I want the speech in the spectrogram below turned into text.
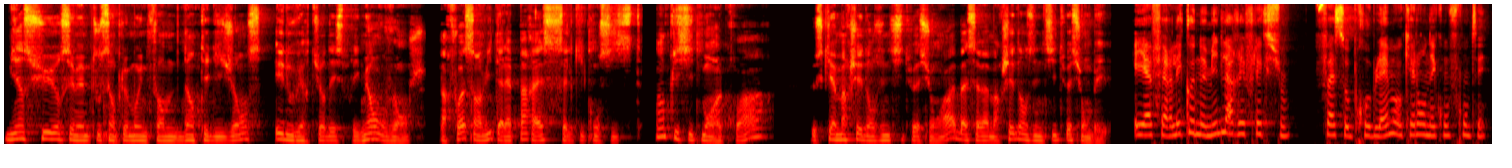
Bien sûr, c'est même tout simplement une forme d'intelligence et d'ouverture d'esprit, mais en revanche, parfois ça invite à la paresse, celle qui consiste implicitement à croire que ce qui a marché dans une situation A, bah ça va marcher dans une situation B. Et à faire l'économie de la réflexion face aux problèmes auxquels on est confronté.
